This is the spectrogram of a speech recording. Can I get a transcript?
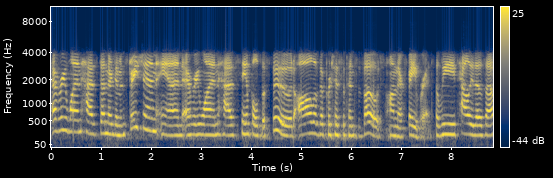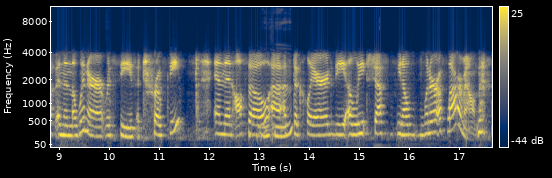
everyone has done their demonstration and everyone has sampled the food, all of the participants vote on their favorite. So we tally those up, and then the winner receives a trophy and then also uh, mm-hmm. uh, declared the elite chef, you know, winner of Flower Mound.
